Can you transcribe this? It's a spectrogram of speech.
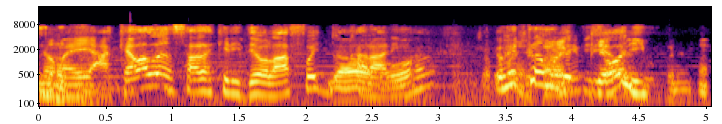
Não, mas aquela lançada que ele deu lá foi do não, caralho. Porra. Eu reclamo do episódio. Né,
